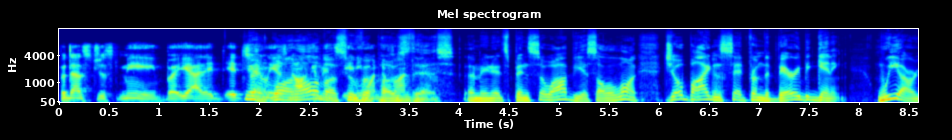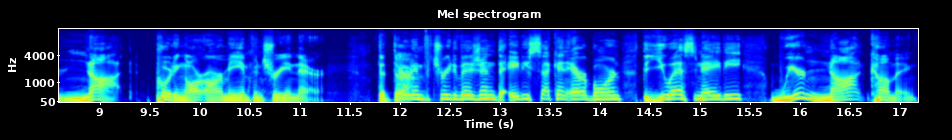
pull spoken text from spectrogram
but that's just me. But yeah, it, it certainly yeah, well, has not all of us who've opposed this. Them. I mean, it's been so obvious all along. Joe Biden yeah. said from the very beginning, we are not putting our army infantry in there the 3rd yeah. Infantry Division, the 82nd Airborne, the U.S. Navy, we're not coming,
